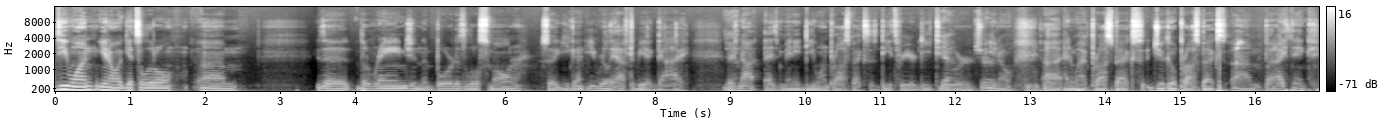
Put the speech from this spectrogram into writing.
D one. You know, it gets a little um, the the range and the board is a little smaller, so you got you really have to be a guy. There's not as many D one prospects as D three or D two Yeah, or sure. Mm-hmm. you know uh, NWAC prospects, JUCO prospects. Um, but I think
